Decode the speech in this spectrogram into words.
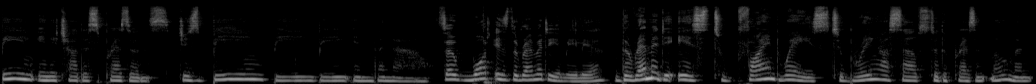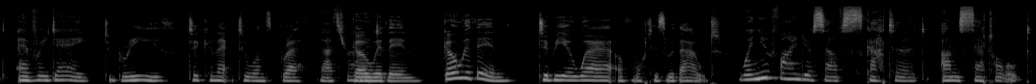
being in each other's presence, just being, being, being in the now. So, what is the remedy, Emilija? The remedy is to find ways to bring ourselves to the present moment every day. To breathe, to connect to one's breath. That's right. Go within. Go within to be aware of what is without. When you find yourself scattered, unsettled,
